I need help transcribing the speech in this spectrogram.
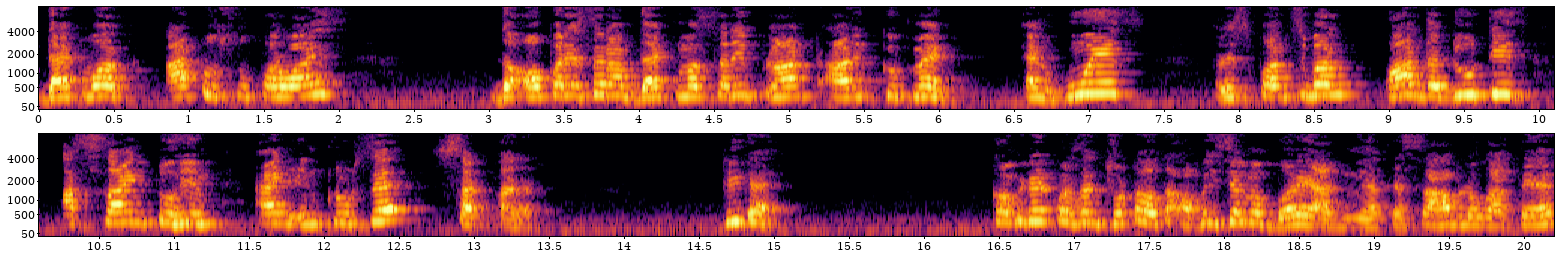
that work or to supervise the operation of that machinery, plant or equipment and who is responsible for the duties assigned to him and includes a सटपायर ठीक है कॉम्पिटेंट पर्सन छोटा होता है ऑफिशियल में बड़े आदमी आते हैं साहब लोग आते हैं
